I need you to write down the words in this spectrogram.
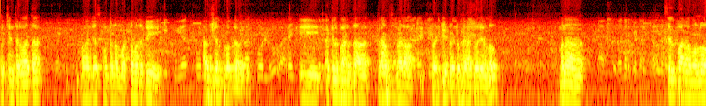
వచ్చిన తర్వాత మనం చేసుకుంటున్న మొట్టమొదటి అఫీషియల్ ప్రోగ్రామ్ ఇది. ఈ Akhila Bharata crafts mela twenty twenty five ఆధ్వర్యంలో మన శిల్పారామంలో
